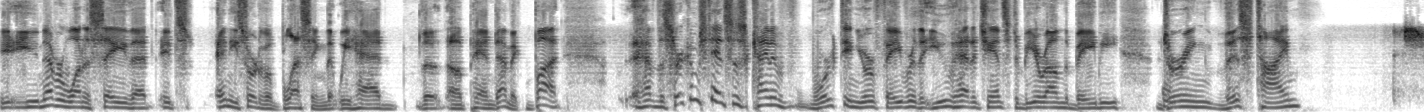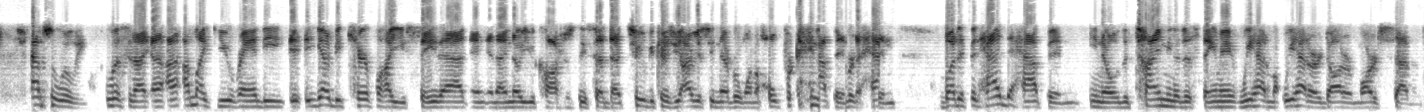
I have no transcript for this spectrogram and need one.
you, you never want to say that it's any sort of a blessing that we had the uh, pandemic. But have the circumstances kind of worked in your favor that you've had a chance to be around the baby during this time? Absolutely. Listen, I, I, am like you, Randy. It, you got to be careful how you say that, and, and I know you cautiously said that too, because you obviously never want to hope for it to happen. But if it had to happen, you know, the timing of this thing. I mean, we had we had our daughter March seventh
